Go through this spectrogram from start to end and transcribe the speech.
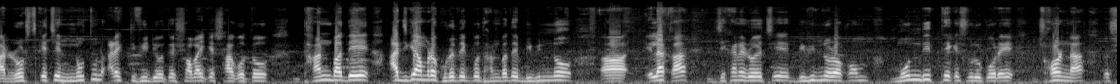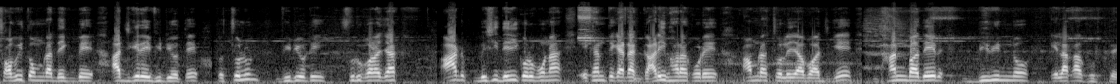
আর রোড স্কেচের নতুন আরেকটি ভিডিওতে সবাইকে স্বাগত। ধানবাদে, আজকে আমরা ঘুরে দেখব ধানবাদের বিভিন্ন এলাকা যেখানে রয়েছে বিভিন্ন রকম মন্দির থেকে শুরু করে ঝর্ণা। তো সবই তোমরা দেখবে আজকের এই ভিডিওতে। তো চলুন ভিডিওটি শুরু করা যাক। আর বেশি দেরি করব না, এখান থেকে একটা গাড়ি ভাড়া করে আমরা চলে যাব আজকে ধানবাদের বিভিন্ন এলাকা ঘুরতে।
